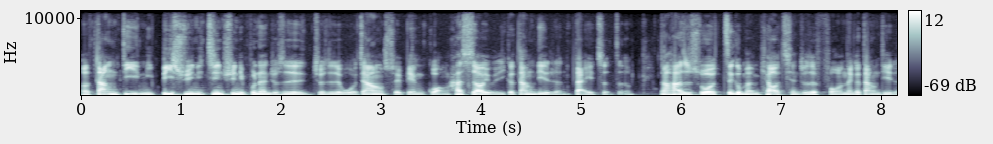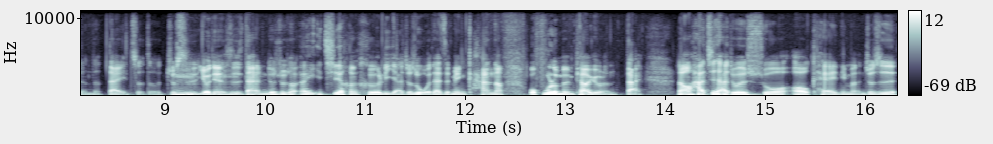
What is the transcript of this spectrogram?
呃当地你必须你进去，你不能就是就是我这样随便逛，他是要有一个当地人带着的。然后他是说这个门票钱就是 for 那个当地人的带着的，就是有点是带，你就觉得哎，一切很合理啊，就是我在。这边看呢、啊，我付了门票，有人带，然后他接下来就会说：“OK，你们就是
